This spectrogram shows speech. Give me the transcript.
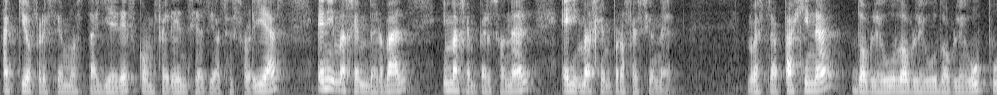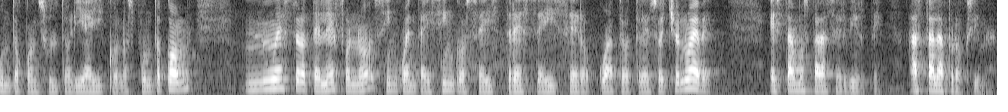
Aquí ofrecemos talleres, conferencias y asesorías en imagen verbal, imagen personal e imagen profesional. Nuestra página www.consultoriaiconos.com, nuestro teléfono 5563604389. Estamos para servirte. Hasta la próxima.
